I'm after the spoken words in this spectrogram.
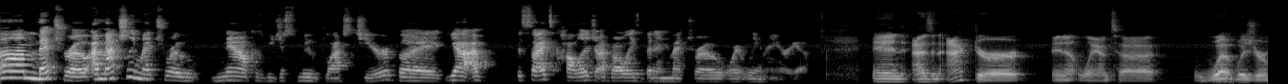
Um, Metro. I'm actually Metro now because we just moved last year. But yeah, I've, besides college, I've always been in Metro or Atlanta area. And as an actor in Atlanta, mm-hmm. what was your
